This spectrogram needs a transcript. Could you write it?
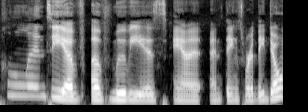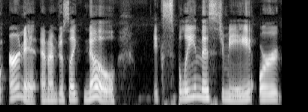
plenty of of movies and and things where they don't earn it and i'm just like no explain this to me or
